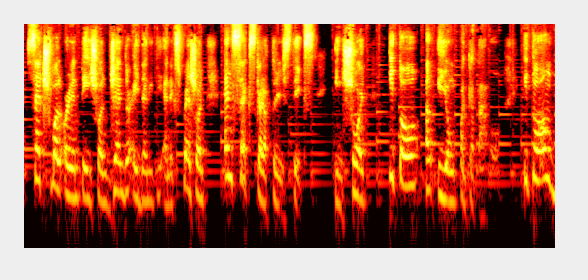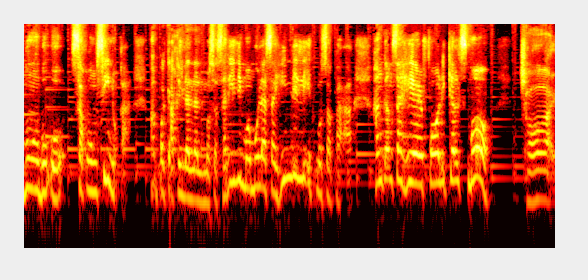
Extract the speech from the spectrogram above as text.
sexual orientation, gender identity and expression, and sex characteristics. In short, ito ang iyong pagkatao. Ito ang bumubuo sa kung sino ka. Ang pagkakilanlan mo sa sarili mo mula sa hinliliit mo sa paa hanggang sa hair follicles mo. Char!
